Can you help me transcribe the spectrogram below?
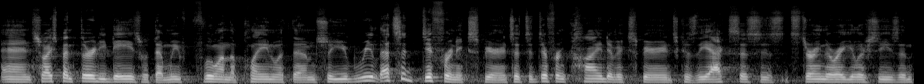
And so I spent 30 days with them. We flew on the plane with them. So you really, that's a different experience. It's a different kind of experience because the access is, it's during the regular season.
